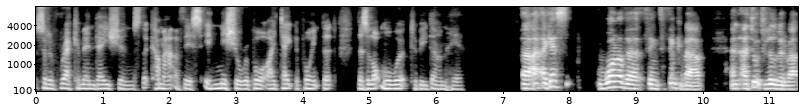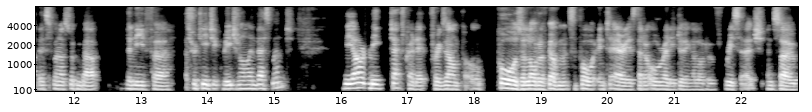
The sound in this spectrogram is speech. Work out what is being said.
sort of recommendations that come out of this initial report? I take the point that there's a lot more work to be done here. Uh, I guess one other thing to think about, and I talked a little bit about this when I was talking about the need for strategic regional investment. The R&D tax credit, for example, pours a lot of government support into areas that are already doing a lot of research. And so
